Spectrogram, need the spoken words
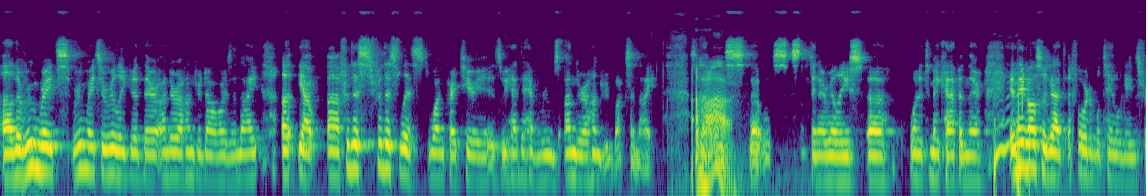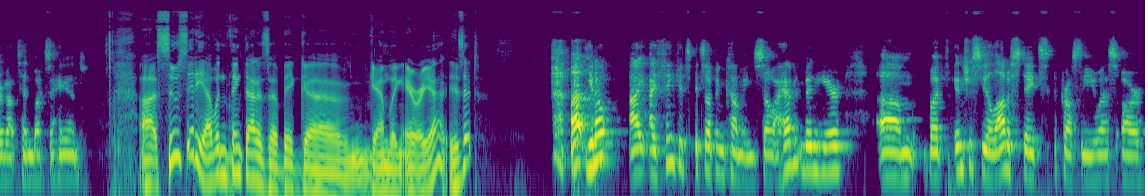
Uh, the room rates room rates are really good there, under a hundred dollars a night. Uh, yeah, uh, for this for this list, one criteria is we had to have rooms under a hundred bucks a night. So uh-huh. that was that was something I really uh, wanted to make happen there. Mm-hmm. And they've also got affordable table games for about ten bucks a hand. Uh, Sioux City, I wouldn't think that is a big uh, gambling area, is it? Uh, you know, I, I, think it's it's up and coming. So I haven't been here, um, but interestingly, A lot of states across the U.S. are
